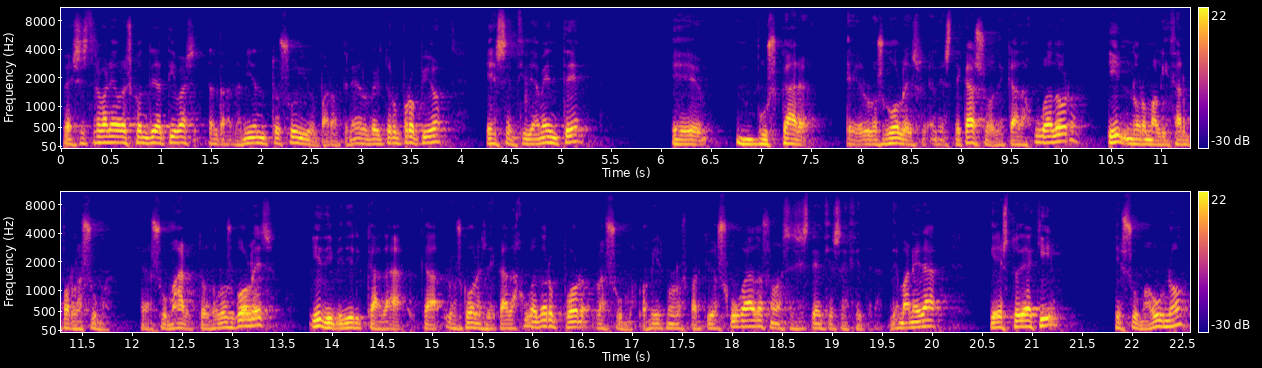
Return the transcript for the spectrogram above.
Entonces, estas variables cuantitativas, el tratamiento suyo para obtener el vector propio es sencillamente eh, buscar eh, los goles, en este caso, de cada jugador y normalizar por la suma. O sea, sumar todos los goles y dividir cada, los goles de cada jugador por la suma. Lo mismo en los partidos jugados, en las asistencias, etc. De manera que esto de aquí, que suma 1,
